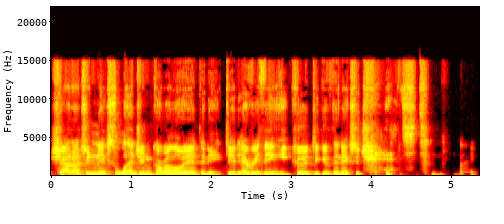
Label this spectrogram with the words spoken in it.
Shout out to Knicks legend Carmelo Anthony. Did everything he could to give the Knicks a chance tonight.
